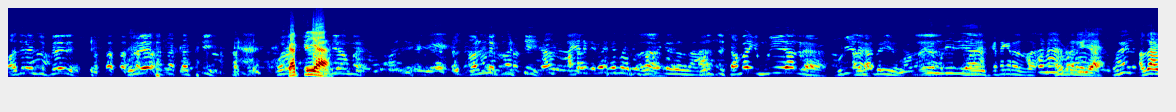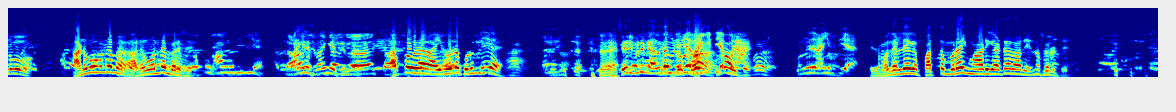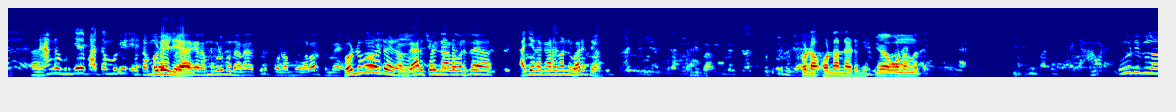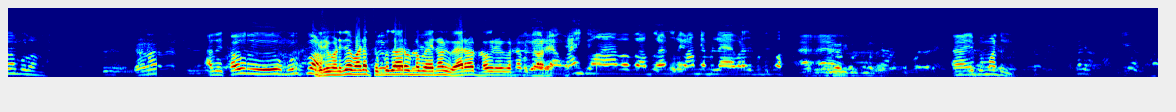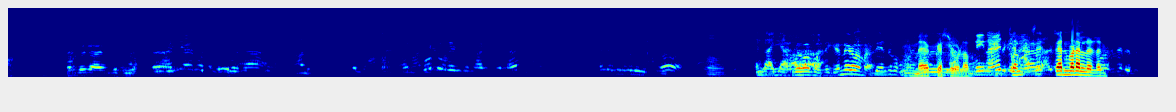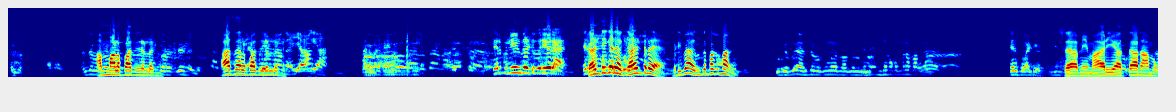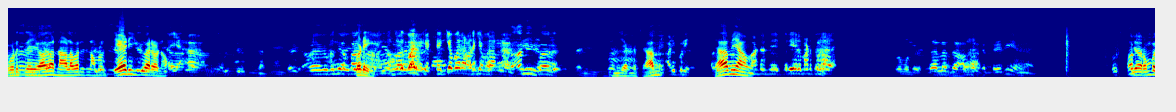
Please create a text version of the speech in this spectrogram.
பதினஞ்சு பேரு. ஒரே கத்த. கத்தியா? முடியாம. நல்லு கட்டி. ஒருத்தர் சமாளிக்க முடியாங்கிற முடியல. அதான் அனுபவம். அனுபவம் தான் அனுபவம் தான் பெருசு. அப்ப ஐநூறு ரூபாய் கொடுக்கலையே? சரி விடுங்க அதுக்காக இது முதல்ல பத்தொன்பது ரூபாய்க்கு மாடு கேட்டா நான் என்ன சொல்லிட்டு? நாங்க முடிஞ்சதை பார்த்தா முடியலையே. நம்ம முடியலையா? நம்ம குடும்பம் தானே? கொடுப்போம் நம்ம வளரட்டுமே. கொண்டு போகட்டும் நான் வேற சொல்லி நாலு வருஷம் அஜயன காணுமான்னு வரட்டும். ஒன்னு ஒன்னு எடுங்க. ஒன்னு ஊட்டிக்குள்ளதான் போடுவாங்க. அது கவுரு முறுக்கும் திருமணிதான் வேண்டாம் தும்பதாயிரம் ஒண்ணு பதினாலு வேற நோய் ரூபா நூறு ரூபாய் வாங்கியாமல வலது போட்டு போ. இப்ப மாட்டுங்க. ஞாயிற்றுக்கிழமை தென்வடல் இல்லைங்க ஆத்தால பாத்துட்டு இல்லைங்க கழட்டிக்கிறேன் கழட்டுறேன். இப்படிவா இந்த செருப்பு கழட்டி. சாமி மாரியாத்தா நாம கொடுத்த யோகா நாலு வருஷம் நம்மளை தேடிக்கு வரணும். சாமி சாமி. ஆமா. ரொம்ப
